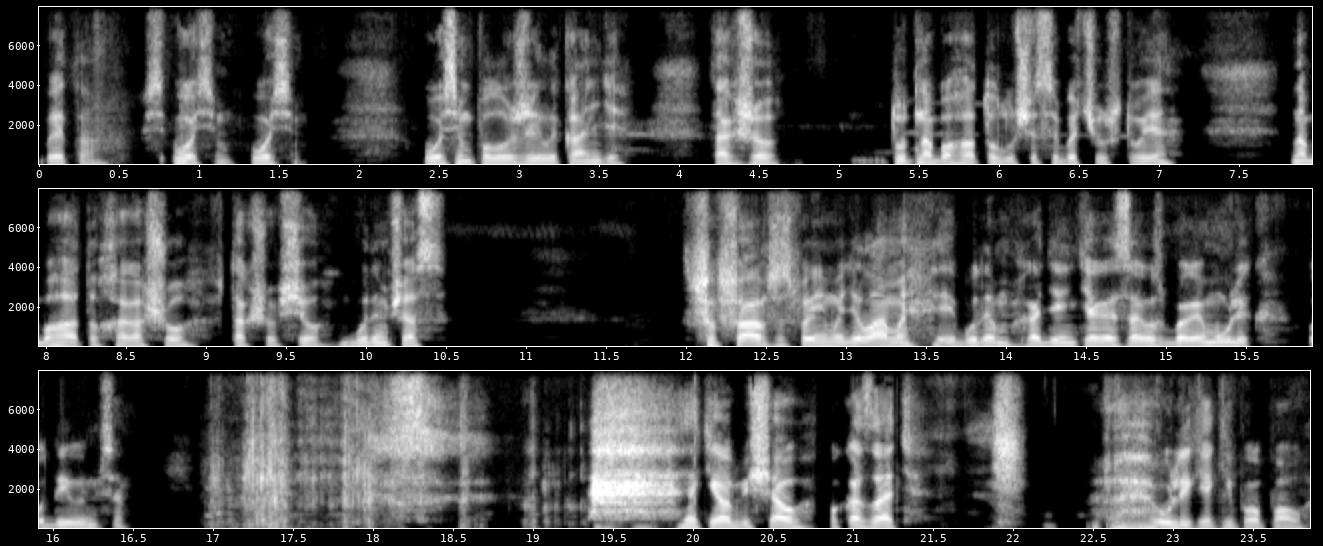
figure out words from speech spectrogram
Бета. 8, 8. 8 положили канді. Так що тут набагато лучше себе чувствує, набагато хорошо. Так що все, будемо зараз справимося своїми ділами і будемо раді інтересу розберемо улік, подивимося. Як я обіцяв показати е, улік, який пропав.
